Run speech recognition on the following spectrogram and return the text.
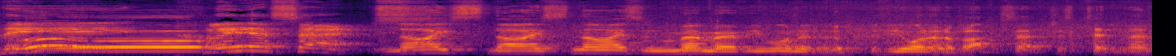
the Oh. clear set. Nice, nice, nice. And remember, if you wanted a, if you wanted a black set, just tint them.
